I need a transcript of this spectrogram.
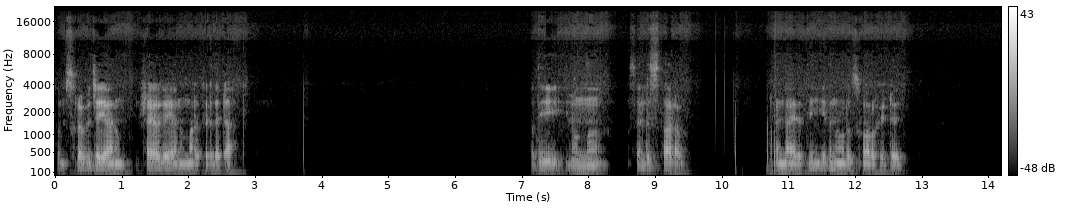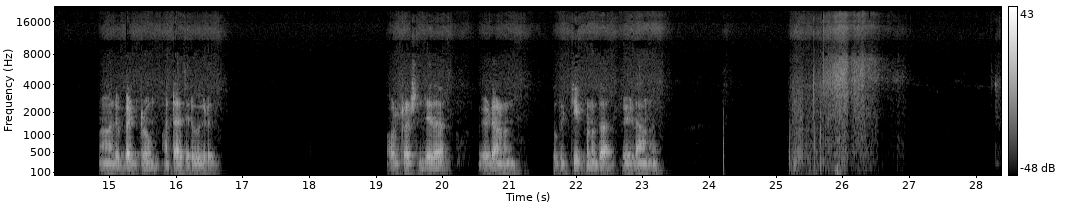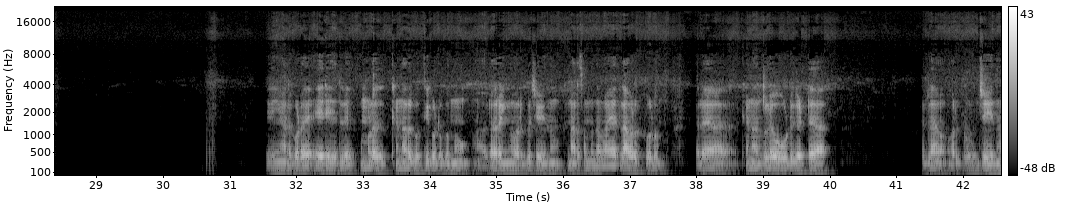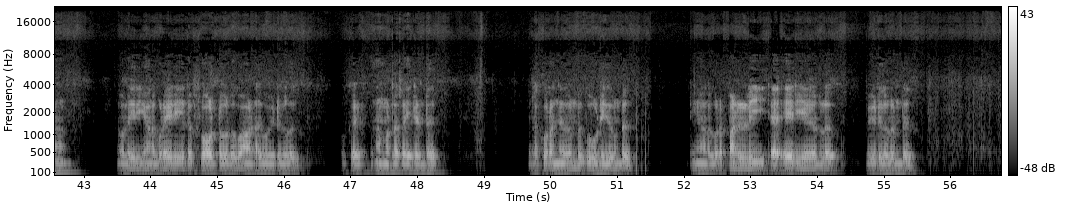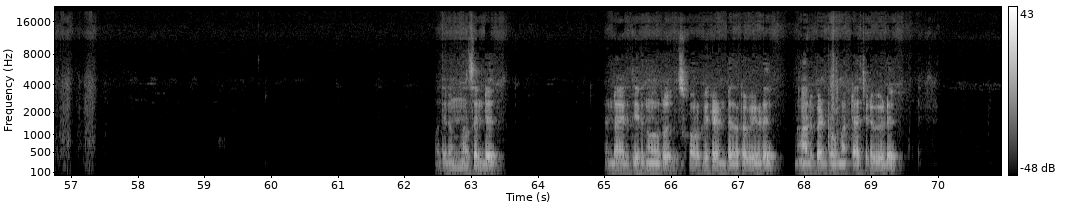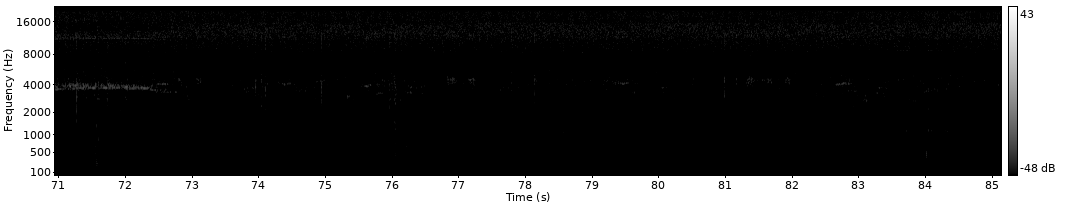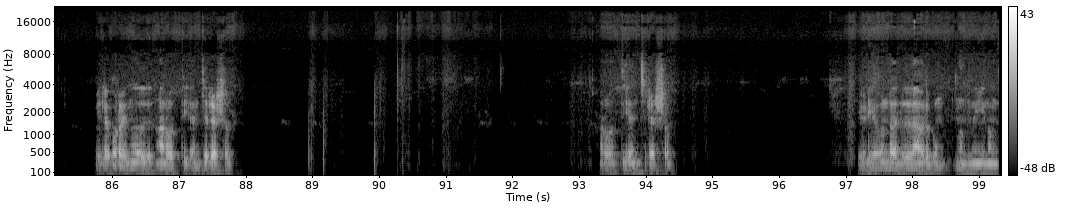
സബ്സ്ക്രൈബ് ചെയ്യാനും ഷെയർ ചെയ്യാനും മറക്കരുത് പതിനൊന്ന് സെന്റ് സ്ഥലം രണ്ടായിരത്തി ഇരുന്നൂറ് സ്ക്വയർ ഫീറ്റ് നാല് ബെഡ്റൂം അറ്റാച്ച്ഡ് വീട്. ഓൾട്രേഷൻ ചെയ്ത വീടാണ് പുതുക്കി പണിത വീടാണ്. ഇരിങ്ങാലക്കുട ഏരിയയിൽ നമ്മൾ കിണർ കുത്തി കൊടുക്കുന്നു. അതുപോലെ റിങ് വർക്ക് ചെയ്യുന്നു. കിണർ സംബന്ധമായ എല്ലാ വർക്കുകളും അതുപോലെ കിണറിൽ ഓട് കെട്ടുക എല്ലാ വർക്കുകളും ചെയ്യുന്നതാണ്. അതുപോലെ ഇരിങ്ങാലക്കുട ഏരിയയിൽ ഫ്ലോട്ടുകൾ വാടക വീടുകൾ ഒക്കെ നമ്മളുടെ കയ്യിലുണ്ട്. വില കുറഞ്ഞതുകൊണ്ട് കൂടിയതുകൊണ്ട് ഇരിങ്ങാലക്കുട പള്ളി ഏരിയകളിൽ വീടുകളുണ്ട്. പതിനൊന്ന് സെന്റ് രണ്ടായിരത്തി ഇരുന്നൂറ് സ്ക്വയർ ഫീറ്റ് രണ്ട് നിറ വീട്. നാല് ബെഡ്റൂം അറ്റാച്ച്ഡ് വീട്. വില പറയുന്നത് അറുപത്തി അഞ്ച് ലക്ഷം. അറുപത്തി അഞ്ച് ലക്ഷം. വീഡിയോ കണ്ട എല്ലാവർക്കും നന്ദി നമസ്കാരം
